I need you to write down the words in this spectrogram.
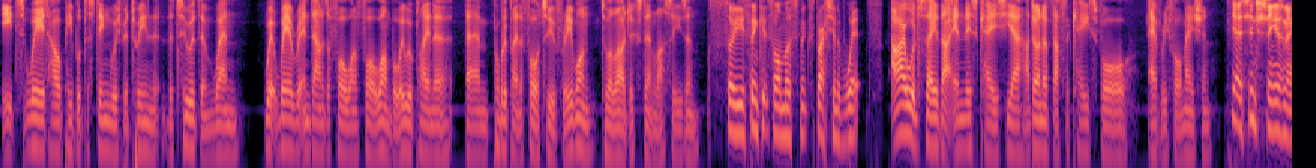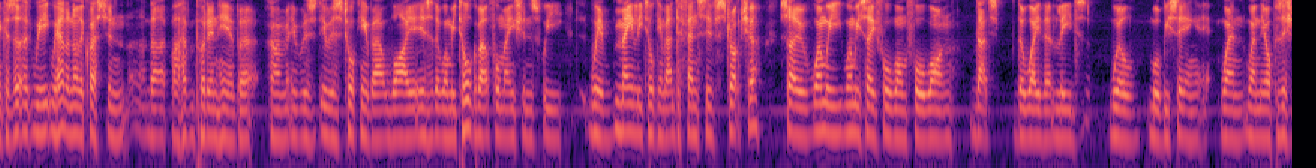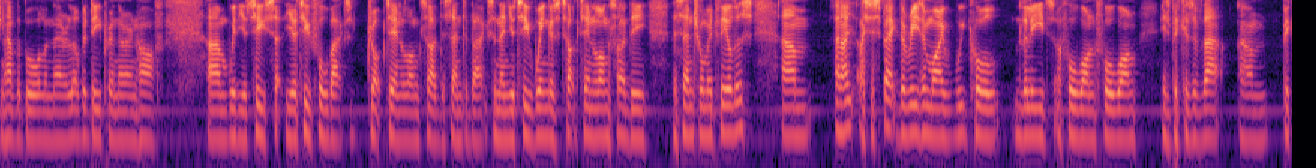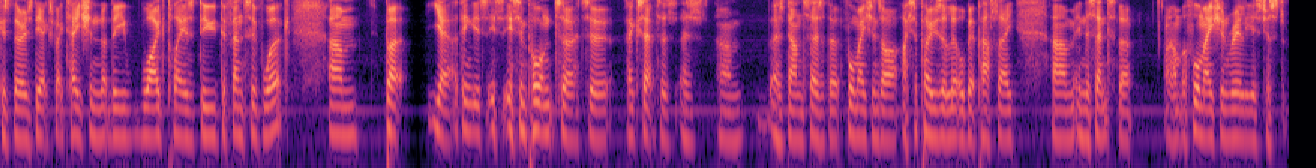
it's weird how people distinguish between the, the two of them when we're, we're written down as a 4-1-4-1, but we were playing a um, probably playing a 4-2-3-1 to a large extent last season. So you think it's almost an expression of width? I would say that in this case, yeah. I don't know if that's the case for every formation. Yeah, it's interesting, isn't it? Because uh, we, we had another question that I haven't put in here, but um, it was it was talking about why it is that when we talk about formations, we we're mainly talking about defensive structure. So when we when we say four one four one, that's the way that Leeds will will be seeing it when when the opposition have the ball and they're a little bit deeper in their own half, um, with your two your two fullbacks dropped in alongside the centre backs, and then your two wingers tucked in alongside the the central midfielders. Um, and I, I suspect the reason why we call the Leeds a four-one-four-one is because of that. Um, because there is the expectation that the wide players do defensive work. Um, but yeah, I think it's it's it's important to to accept as as um, as Dan says, that formations are, I suppose, a little bit passe, um, in the sense that um, a formation really is just,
